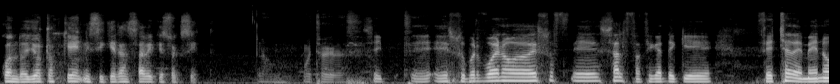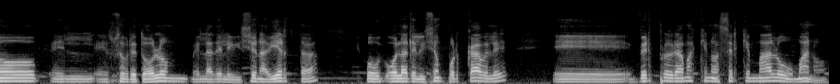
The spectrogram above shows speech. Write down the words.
cuando hay otros que ni siquiera saben que eso existe. No, muchas gracias. Sí, eh, es súper bueno eso, eh, Salfa. Fíjate que se echa de menos, el, eh, sobre todo lo- en la televisión abierta o, o la televisión por cable, eh, ver programas que nos acerquen más a lo humano.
